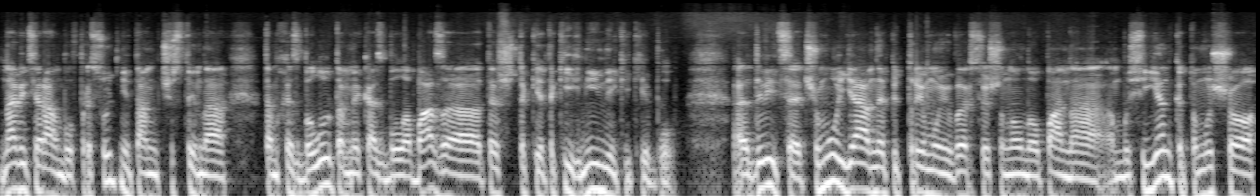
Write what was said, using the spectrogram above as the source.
навіть Іран був присутній. Там частина там Хезболу, там якась була база. Теж таки, такий гнійник, який був. Е, Дивіться, чому я не підтримую версію шановного пана Мусієнка, тому що.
